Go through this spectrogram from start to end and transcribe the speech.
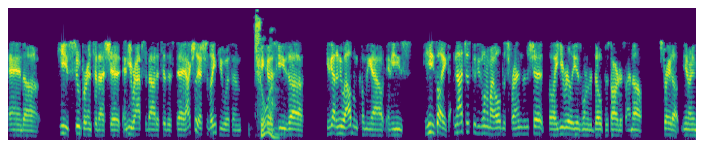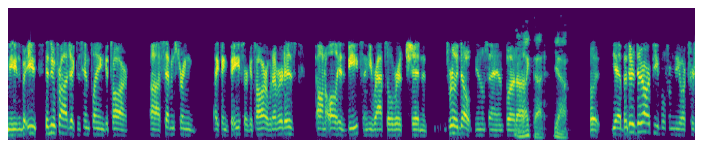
And, uh, he's super into that shit and he raps about it to this day. Actually, I should link you with him Sure. because he's, uh, he's got a new album coming out and he's, he's like, not just cause he's one of my oldest friends and shit, but like he really is one of the dopest artists I know. Straight up. You know what I mean? He's, he, his new project is him playing guitar, uh, seven string, I think bass or guitar or whatever it is on all his beats and he raps over it shit and it's really dope. You know what I'm saying? But, I uh, like that. Yeah. but yeah, but there there are people from New York for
